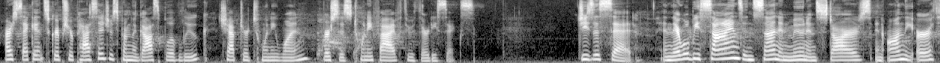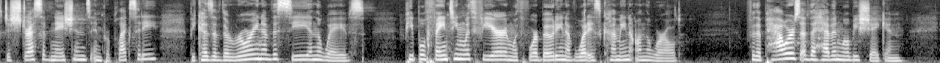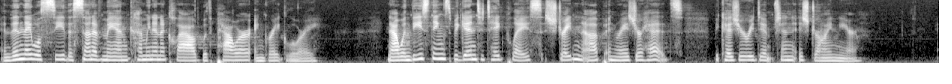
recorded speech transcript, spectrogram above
Our second scripture passage is from the Gospel of Luke, chapter 21, verses 25 through 36. Jesus said, and there will be signs in sun and moon and stars, and on the earth distress of nations in perplexity because of the roaring of the sea and the waves, people fainting with fear and with foreboding of what is coming on the world. For the powers of the heaven will be shaken, and then they will see the Son of Man coming in a cloud with power and great glory. Now, when these things begin to take place, straighten up and raise your heads, because your redemption is drawing near.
